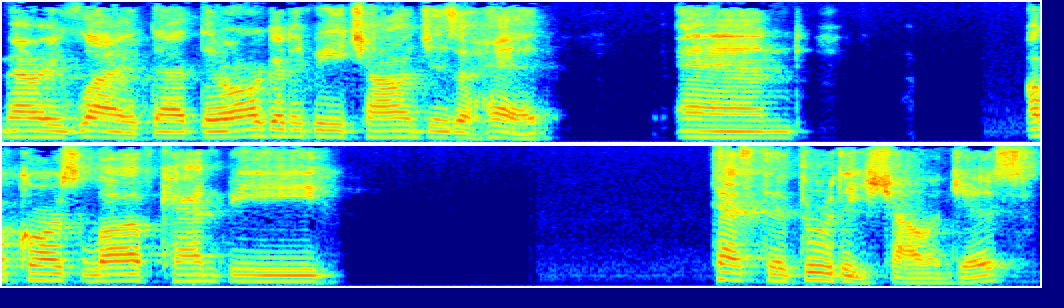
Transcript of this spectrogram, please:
married life, that there are going to be challenges ahead. And of course, love can be tested through these challenges.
